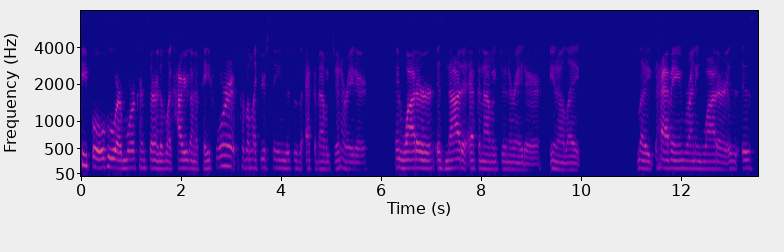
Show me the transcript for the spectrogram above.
people who are more concerned of like how you're going to pay for it because i'm like you're seeing this as an economic generator and water is not an economic generator you know like like having running water is is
